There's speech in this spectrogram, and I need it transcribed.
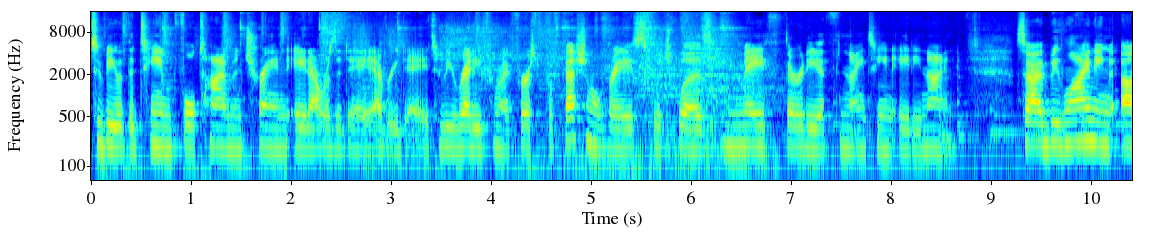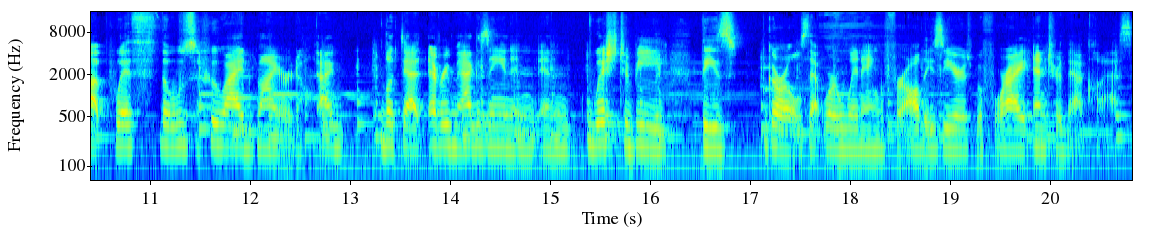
to be with the team full time and train eight hours a day every day to be ready for my first professional race, which was May 30th, 1989. So I'd be lining up with those who I admired. I looked at every magazine and, and wished to be these girls that were winning for all these years before I entered that class.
